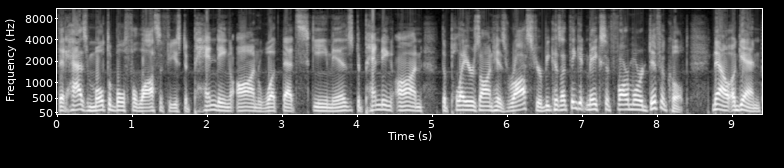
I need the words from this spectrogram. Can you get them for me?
that has multiple philosophies depending on what that scheme is, depending on the players on his roster, because I think it makes it far more difficult. Now, again,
